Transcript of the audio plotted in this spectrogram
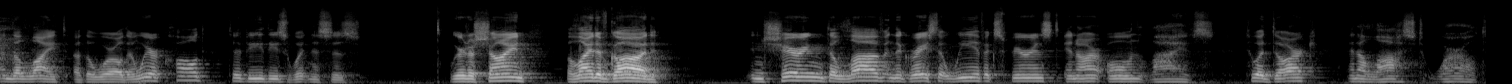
and the light of the world, and we are called to be these witnesses. We're to shine the light of God in sharing the love and the grace that we have experienced in our own lives to a dark and a lost world.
